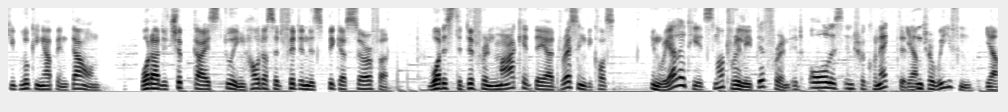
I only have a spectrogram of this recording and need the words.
keep looking up and down what are the chip guys doing how does it fit in this bigger server what is the different market they are addressing because in reality it's not really different it all is interconnected Yeah. interweaving Yeah.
